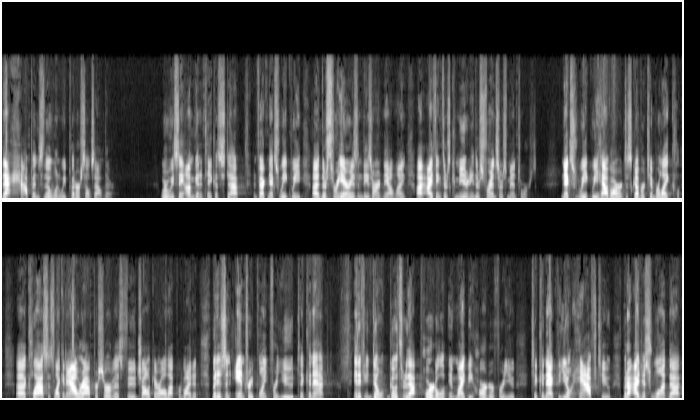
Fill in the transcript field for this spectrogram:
that happens, though, when we put ourselves out there, where we say, I'm going to take a step. In fact, next week, we, uh, there's three areas, and these aren't in the outline. I, I, think there's community, there's friends, there's mentors. Next week, we have our Discover Timberlake cl- uh, class. It's like an hour after service, food, childcare, all that provided. But it's an entry point for you to connect. And if you don't go through that portal, it might be harder for you to connect. You don't have to, but I, just want that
